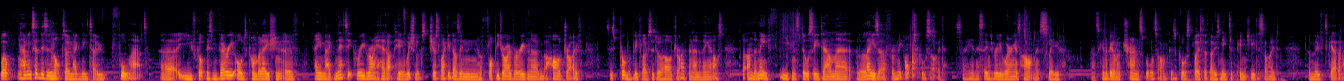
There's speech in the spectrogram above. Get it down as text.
well, having said this is an opto-magneto format, uh, you've got this very odd combination of a magnetic read-write head up here, which looks just like it does in a floppy drive or even a, a hard drive. This is probably closer to a hard drive than anything else. But underneath, you can still see down there the laser from the optical side. So yeah, this thing's really wearing its heart on its sleeve. That's going to be on a transport arm because of course both of those need to pinch either side and move together.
